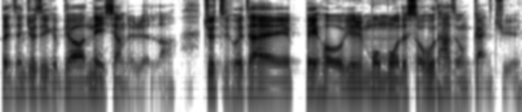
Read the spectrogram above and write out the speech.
本身就是一个比较内向的人啦，就只会在背后有点默默的守护他这种感觉。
